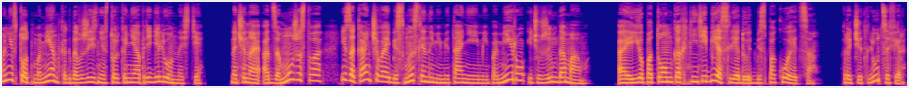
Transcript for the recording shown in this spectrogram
но не в тот момент, когда в жизни столько неопределенности, начиная от замужества и заканчивая бессмысленными метаниями по миру и чужим домам. О ее потомках не тебе следует беспокоиться, рычит Люцифер,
